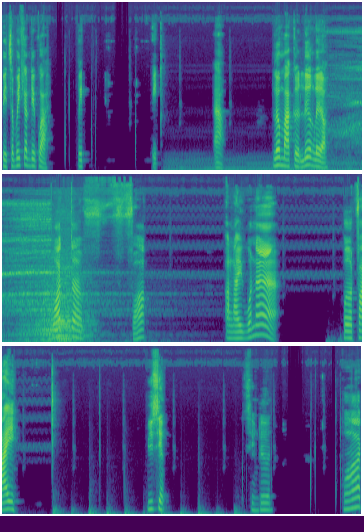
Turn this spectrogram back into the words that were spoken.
ปิดสวิตช์กันดีกว่า ปิด ปิด อ้าว เริ่มมาเกิดเรื่องเลยเหรอ What the fuck อะไรวะหน้า เปิดไฟ มีเสียง เสียงเดิน What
